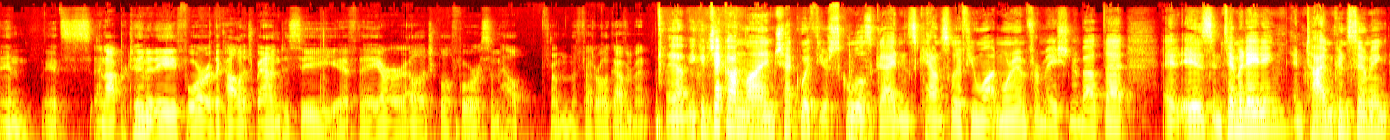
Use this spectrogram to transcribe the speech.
and it's an opportunity for the college bound to see if they are eligible for some help from the federal government. Yeah, you can check online, check with your school's guidance counselor if you want more information about that. It is intimidating and time consuming,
